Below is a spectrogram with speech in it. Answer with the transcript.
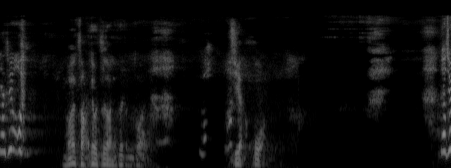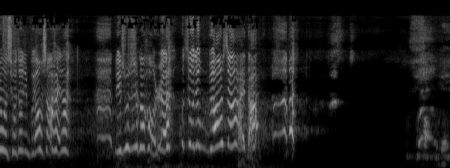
亚军，我我早就知道你会这么做的，贱货！亚军，我求求你不要伤害他，李叔是个好人，我求求不要伤害他。好人，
